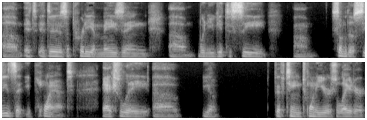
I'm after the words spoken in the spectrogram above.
um, it it is a pretty amazing um, when you get to see um, some of those seeds that you plant actually uh, you know 15 20 years later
